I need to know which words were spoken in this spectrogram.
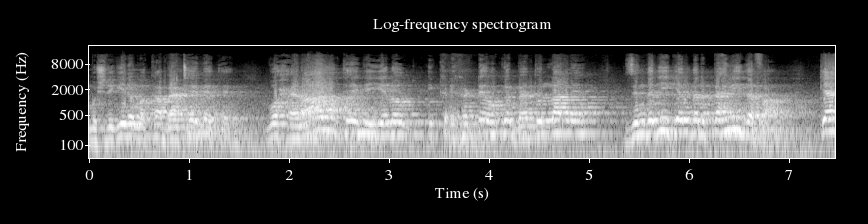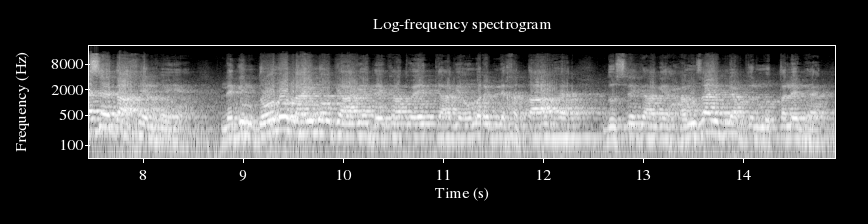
مشرقین مکہ بیٹھے ہوئے تھے، وہ حیران تھے کہ یہ لوگ اکٹھے ہو کے بیت اللہ میں زندگی کے اندر پہلی دفعہ کیسے داخل ہوئے ہیں؟ لیکن دونوں لائنوں کے آگے دیکھا تو ایک کے آگے عمر ابن خطاب ہے، دوسرے کے آگے حمزہ ابن عبد المطلب ہے۔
